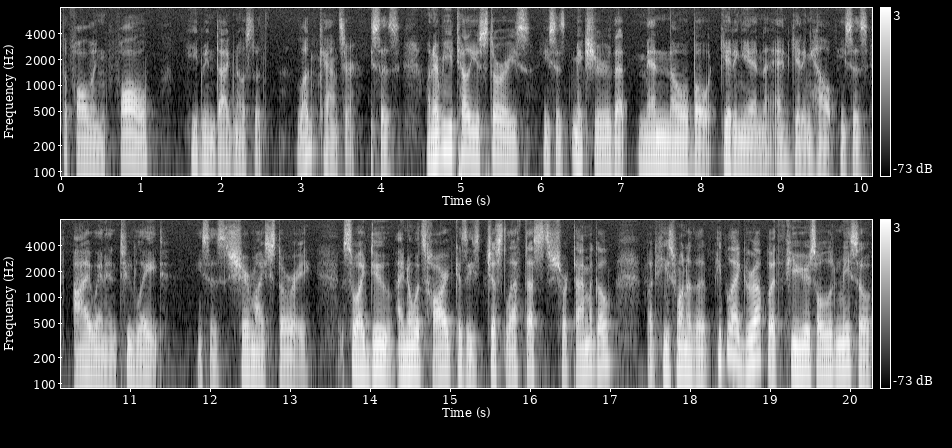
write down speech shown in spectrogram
the following fall, he'd been diagnosed with lung cancer. He says, whenever you tell your stories, he says, make sure that men know about getting in and getting help. He says, I went in too late. He says, share my story. So I do. I know it's hard because he's just left us a short time ago, but he's one of the people I grew up with, a few years older than me. So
